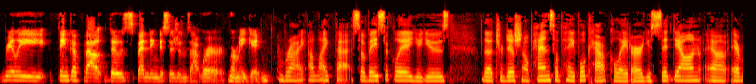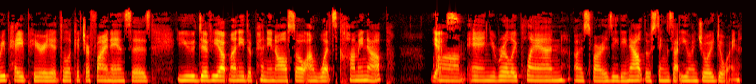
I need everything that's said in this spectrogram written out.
really think about those spending decisions that we're, we're making. Right. I like that. So basically, you use the traditional pencil paper calculator. You sit down uh, every pay period to look at your finances. You divvy up money depending also on what's coming up. Yes. Um, and you really plan as far as eating out those things that you enjoy doing.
